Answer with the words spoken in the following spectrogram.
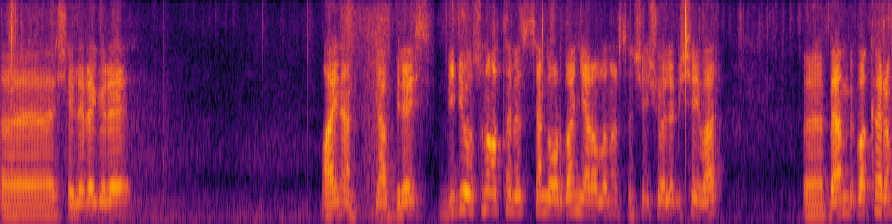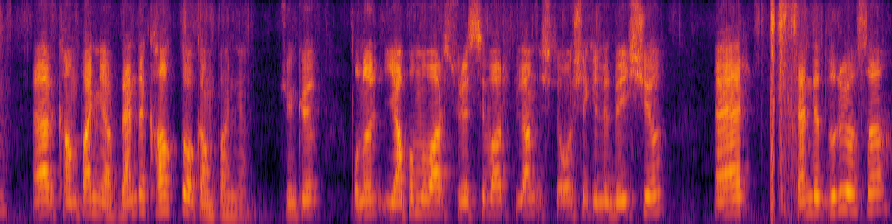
eee, şeylere göre Aynen. Ya birey videosunu atarız. Sen de oradan yararlanırsın. Şimdi şöyle bir şey var. Ee, ben bir bakarım. Eğer kampanya bende kalktı o kampanya. Çünkü onun yapımı var, süresi var filan işte o şekilde değişiyor. Eğer sende duruyorsa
